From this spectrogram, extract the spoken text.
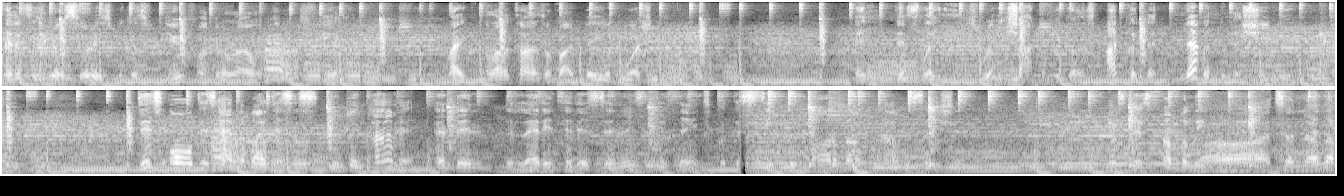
And this is real serious because you fucking around with people's feelings. Like a lot of times if I bait a question, and this lady is really shocking because I could have never knew that she knew. This all this happened by just a stupid comment, and then it led into this, and these are the things. But the secret part about the conversation was this unbelievable. Oh, it's another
